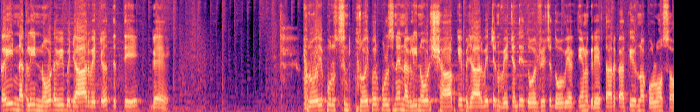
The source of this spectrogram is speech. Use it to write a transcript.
ਕਈ ਨਕਲੀ ਨੋਟ ਵੀ ਬਾਜ਼ਾਰ ਵਿੱਚ ਦਿੱਤੇ ਗਏ। ਫਿਰੋਜ਼ਪੁਰ ਫਿਰੋਜ਼ਪੁਰ ਪੁਲਿਸ ਨੇ ਨਕਲੀ ਨੋਟ ਛਾਪ ਕੇ ਬਾਜ਼ਾਰ ਵਿੱਚ ਵੇਚਣ ਦੇ ਦੋਸ਼ ਵਿੱਚ ਦੋ ਵਿਅਕਤੀਆਂ ਨੂੰ ਗ੍ਰਿਫਤਾਰ ਕਰਕੇ ਉਹਨਾਂ ਕੋਲੋਂ 100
